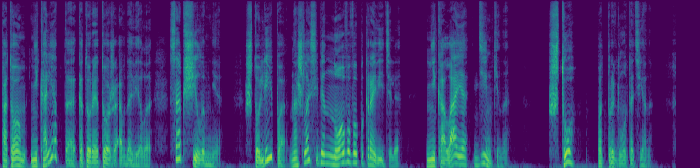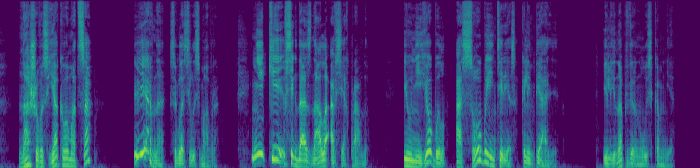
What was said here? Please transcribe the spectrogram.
Потом Николетта, которая тоже овдовела, сообщила мне, что Липа нашла себе нового покровителя, Николая Димкина. «Что?» — подпрыгнула Татьяна. «Нашего с Яковом отца?» «Верно», — согласилась Мавра. Ники всегда знала о всех правду. И у нее был особый интерес к Олимпиаде. Ильина повернулась ко мне.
